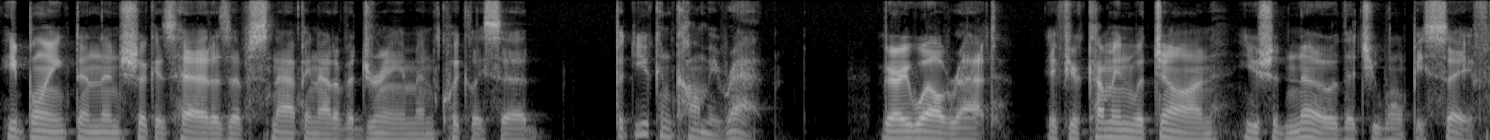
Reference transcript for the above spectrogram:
He blinked and then shook his head as if snapping out of a dream and quickly said, But you can call me Rat. Very well, Rat. If you're coming with John, you should know that you won't be safe.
